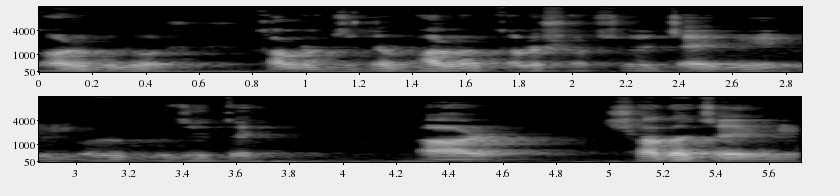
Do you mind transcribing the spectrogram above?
ঘরগুলো কালোর জন্য ভালো। কালো সবসময় চাইবে ওই ঘরগুলো যেতে, আর সাদা চাইবে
